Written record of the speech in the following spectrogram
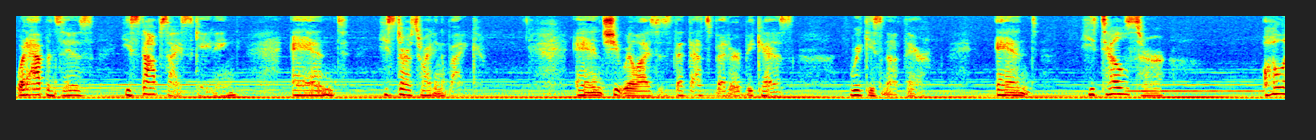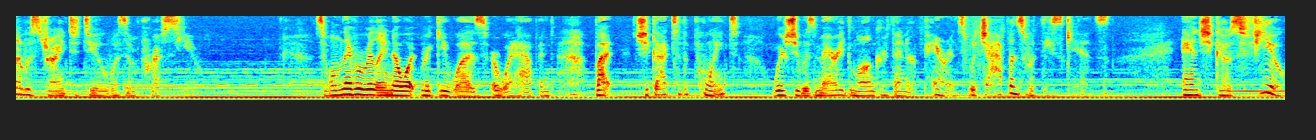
what happens is he stops ice skating and he starts riding a bike. And she realizes that that's better because Ricky's not there. And he tells her, All I was trying to do was impress you. So we'll never really know what Ricky was or what happened. But she got to the point where she was married longer than her parents, which happens with these kids. And she goes, Phew.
